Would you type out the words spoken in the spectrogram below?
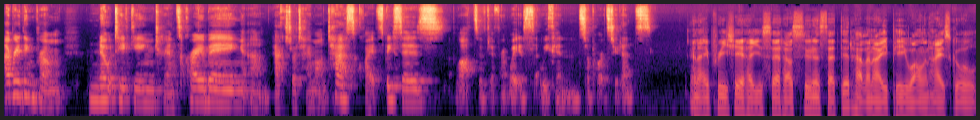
everything from note taking, transcribing, um, extra time on tests, quiet spaces, lots of different ways that we can support students. And I appreciate how you said how students that did have an IEP while in high school,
